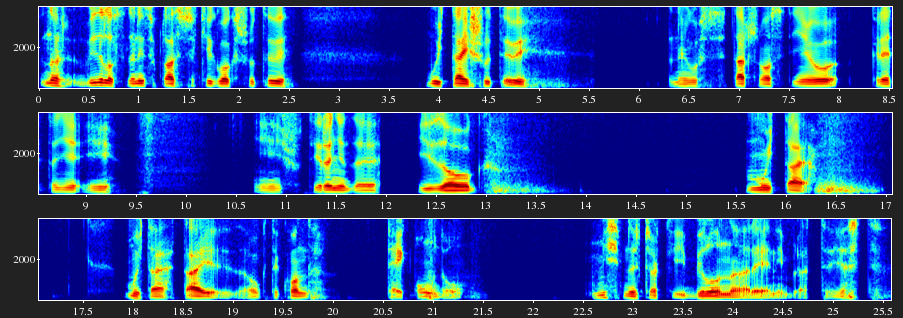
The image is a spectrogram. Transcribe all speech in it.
na, videlo se da nisu klasični kickbox šutevi, Muay Thai šutevi, nego se tačno osjeti njegovo kretanje i, i šutiranje da je iz ovog Muay Thai-a. Muay Thai, taj ovog taekwondo. Taekwondo. Mislim da je čak i bilo na areni, brate, jeste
